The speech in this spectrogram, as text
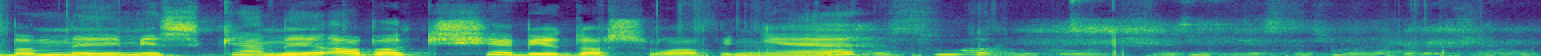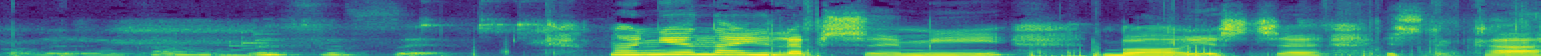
Bo my mieszkamy obok siebie dosłownie. No, dosłownie koło siebie jesteśmy najlepszymi koleżankami BFF. No nie najlepszymi, bo jeszcze jest taka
